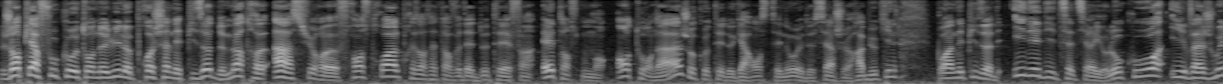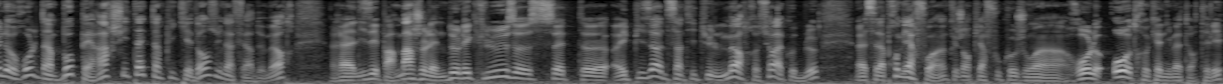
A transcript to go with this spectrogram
Jean-Pierre Foucault tourne lui le prochain épisode de Meurtre A sur euh, France 3. Le présentateur vedette de TF1 est en ce moment en tournage aux côtés de Garance Steno et de Serge Rabukin pour un épisode inédit de cette série au long cours. Il va jouer le rôle d'un beau-père architecte impliqué dans une affaire de meurtre. Réalisé par Marjolaine Delécluse, cet euh, épisode s'intitule Meurtre sur la côte bleue. Euh, c'est la première fois hein, que Jean-Pierre Foucault joue un rôle autre qu'animateur télé.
